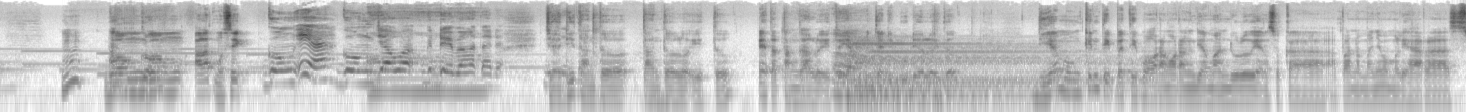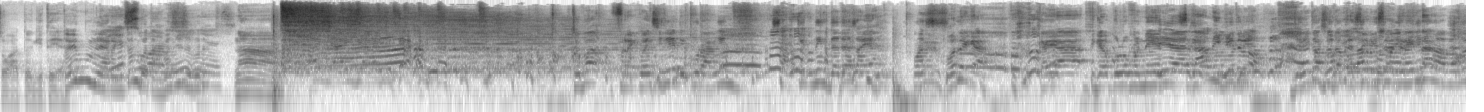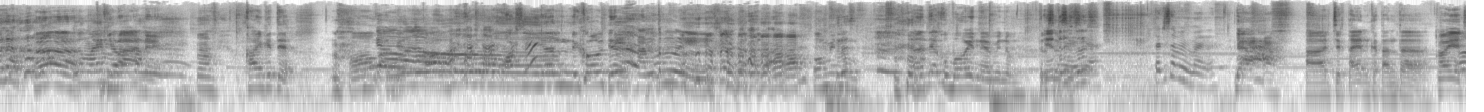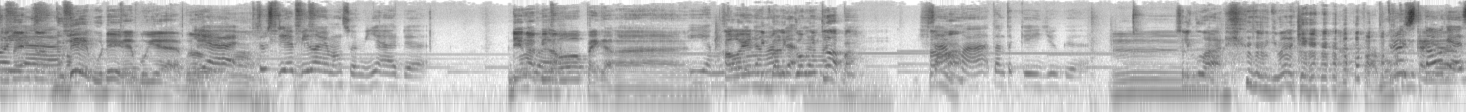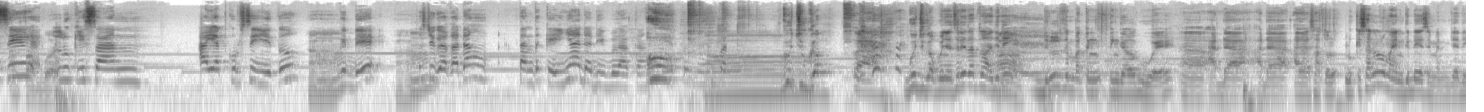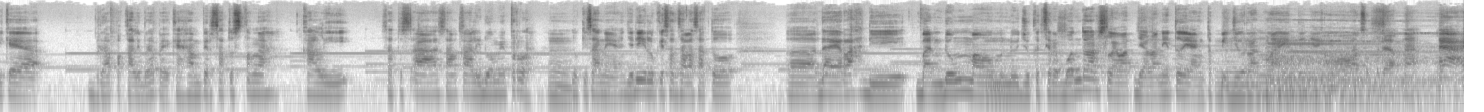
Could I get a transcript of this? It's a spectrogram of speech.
Hmm? Gong gong alat musik. Gong iya, gong Jawa gede banget ada. Jadi tante tante lo itu, eh tetangga lo itu yang menjadi bude lo itu, dia mungkin tipe-tipe orang-orang zaman dulu yang suka apa namanya memelihara sesuatu gitu ya. Tapi memelihara Kayaknya itu buat apa sih sebenarnya? Nah, Coba frekuensinya dikurangin. Sakit nih dada saya. Mas. boleh nggak? Kayak 30 menit Iya, sekali 30 gitu menit. loh. Jadi pas Gua sudah kelar lu main aja cerita. dah, nggak apa-apa dah. Lu main gimana? Kaget ya? Oh, Nggak kaget. Kabur. Kasihan Nicole-nya. Hantem nih. Oh, minum. Nanti aku bawain ya minum. Terus, Ya, terus, terus. terus. Iya. Tadi sampai mana? Dah. Ah, ceritain ke tante. Oh iya Oh, ceritain iya. ke Bude, Bude. Eh, Bu ya, Bu ya. Iya, Ah. terus dia bilang emang suaminya ada. Dia nggak bilang. Oh, pegangan. Iya, Kalau yang di balik gong itu apa? Sama. Sama. tante Kay juga. Hmm. Selingkuhan. Gimana ya? Apa? Mungkin Terus kayak tau gak sih lukisan ayat kursi itu gede, terus juga kadang tante Kay-nya ada di belakang Oh. gitu ngumpet. Oh. gue juga wah gue juga punya cerita tuh jadi Oh. dulu tempat ting- tinggal gue eh, ada ada ada satu lukisannya lumayan gede sih men jadi kayak berapa kali berapa ya kayak hampir satu setengah kali satu sama kali dua meter lah Hmm. lukisannya ya jadi lukisan salah satu eh, daerah di Bandung mau Hmm. menuju ke Cirebon tuh harus lewat jalan itu yang tepi jurang lah intinya gitu Oh, kan. Sumedang. Nah, nah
